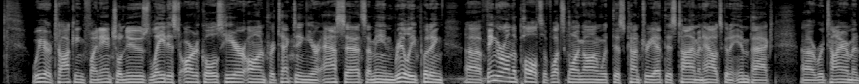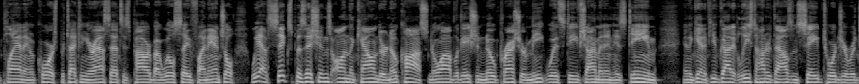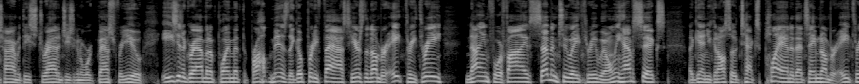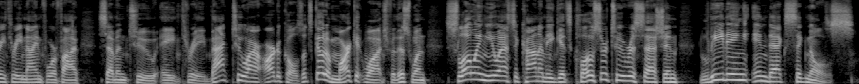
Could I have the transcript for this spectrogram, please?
We are talking financial news, latest articles here on protecting your assets. I mean, really putting uh, finger on the pulse of what's going on with this country at this time and how it's going to impact uh, retirement planning. Of course, protecting your assets is powered by Wilsave Financial. We have six positions on the calendar, no cost, no obligation, no pressure. Meet with Steve Shyman and his team. And again, if you've got at least 100000 saved towards your retirement, these strategies are going to work best for you. Easy to grab an appointment. The problem is they go pretty fast. Here's the number 833 945 7283. We only have six. Again, you can also text PLAN to that same number, 833 945 7283. Back to our articles. Let's go to Market Watch for this one. Slowing U.S. economy gets closer to recession, leading index signals.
